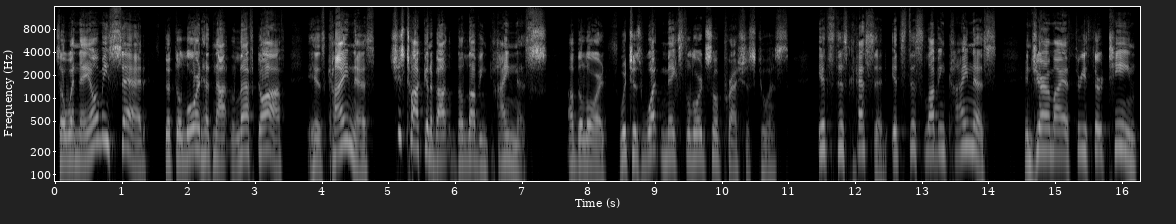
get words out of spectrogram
So when Naomi said that the Lord had not left off his kindness, she's talking about the loving kindness of the Lord, which is what makes the Lord so precious to us. It's this chesed, it's this loving kindness. In Jeremiah 3:13,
